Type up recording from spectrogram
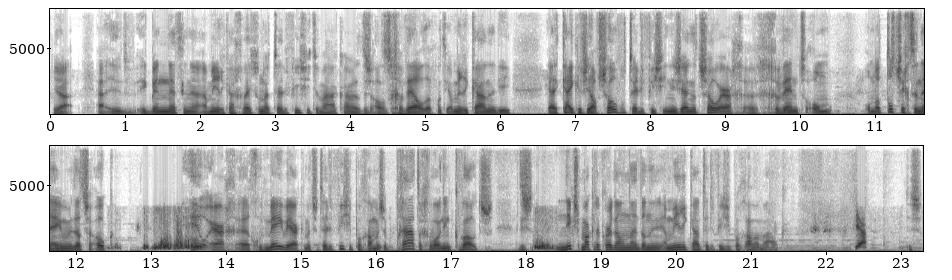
Ja. ja, ik ben net in Amerika geweest om daar televisie te maken. Maar dat is altijd geweldig, want die Amerikanen die, ja, kijken zelf zoveel televisie... en die zijn het zo erg eh, gewend om, om dat tot zich te nemen... dat ze ook heel erg eh, goed meewerken met zo'n televisieprogramma. Ze praten gewoon in quotes. Het is niks makkelijker dan, eh, dan in Amerika een televisieprogramma maken. Ja. Dus,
